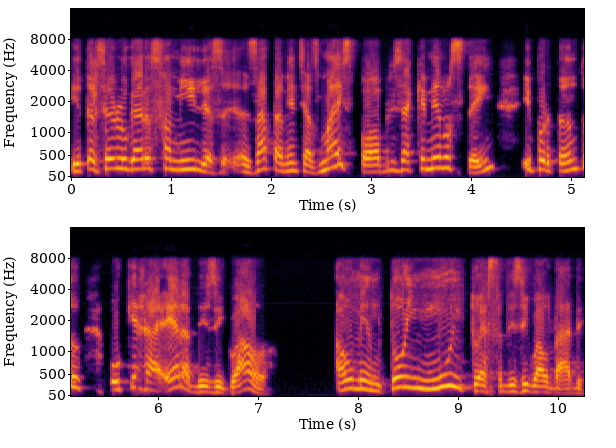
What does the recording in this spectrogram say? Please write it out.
E terceiro lugar, as famílias, exatamente as mais pobres, é que menos têm, e portanto portanto, o que já era desigual aumentou em muito essa desigualdade.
